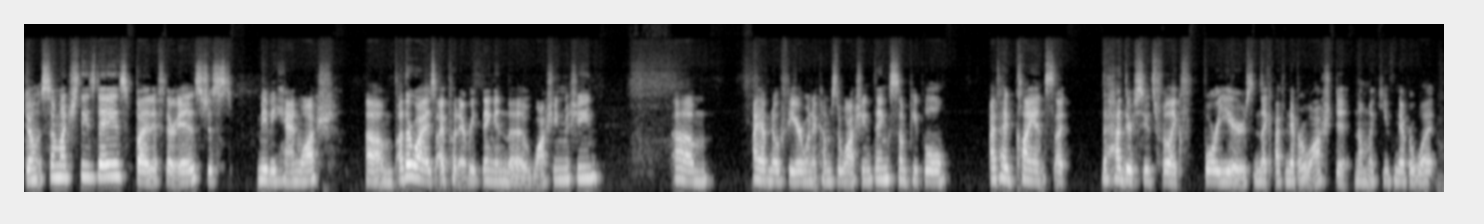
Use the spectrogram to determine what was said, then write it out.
don't so much these days, but if there is, just maybe hand wash. Um, otherwise, I put everything in the washing machine. Um, I have no fear when it comes to washing things. Some people, I've had clients that, that had their suits for like four years and like I've never washed it, and I'm like, you've never what?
